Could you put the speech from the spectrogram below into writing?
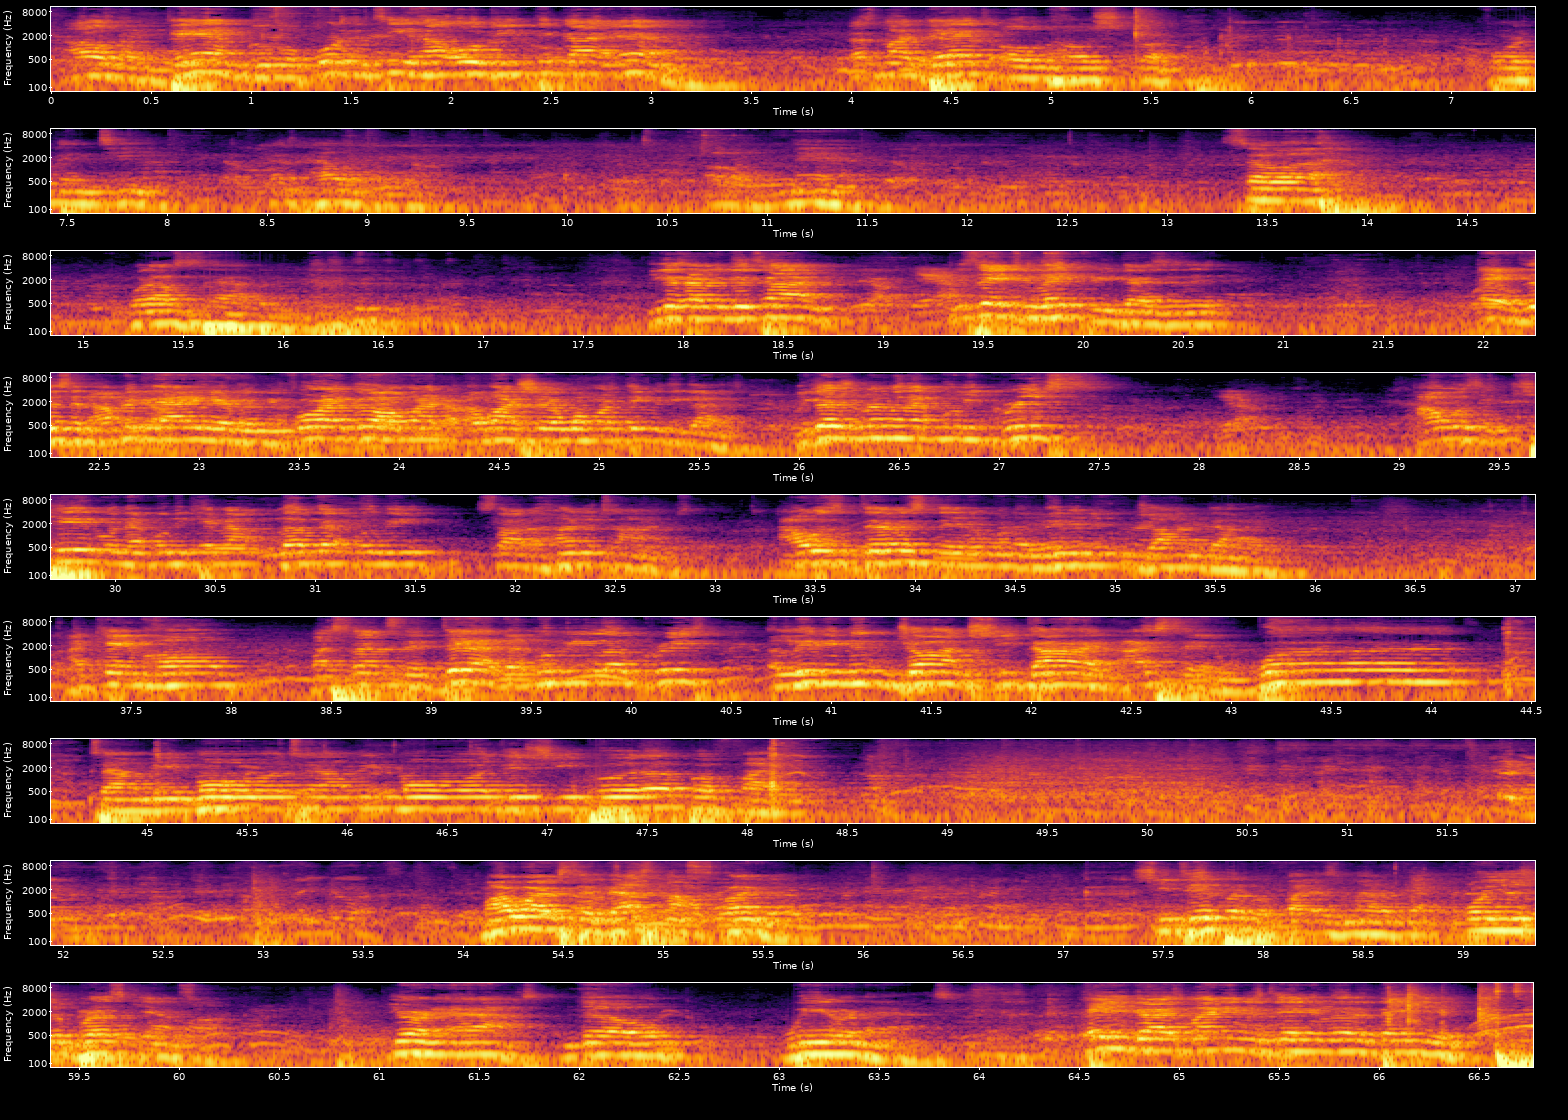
I was like, damn, Google Fourth and T. How old do you think I am? That's my dad's old host struggle. Fourth and T. That's hella weird. Oh man. So uh what else is happening? You guys having a good time? Yeah. Yeah. This ain't too late for you guys, is it? Hey, listen, I'm gonna get out of here, but before I go, I wanna I wanna share one more thing with you guys. You guys remember that movie Grease? Yeah. I was a kid when that movie came out, loved that movie, saw it a hundred times. I was devastated when Olivia Newton-John died. I came home, my son said, Dad, that movie you love, Grease, Olivia Newton-John, she died. I said, what? Tell me more, tell more, did she put up a fight? My wife said, that's not funny. She did put up a fight, as a matter of fact. Four years of breast cancer. You're an ass. No, we're an ass. Hey, you guys, my name is Danny Luna. Thank you.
